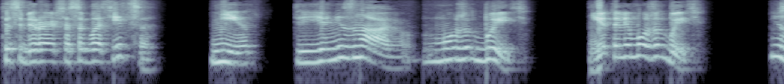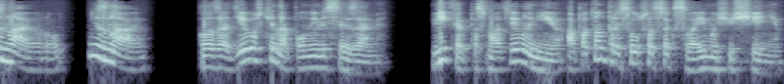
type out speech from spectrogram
ты собираешься согласиться?» «Нет, я не знаю. Может быть». «Нет или может быть?» «Не знаю, Роб, не знаю». Глаза девушки наполнились слезами. Виктор посмотрел на нее, а потом прислушался к своим ощущениям.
